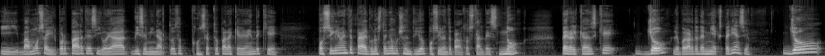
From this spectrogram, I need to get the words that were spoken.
Y vamos a ir por partes y voy a diseminar todo ese concepto para que vean de que posiblemente para algunos tenga mucho sentido, posiblemente para otros tal vez no. Pero el caso es que yo, le voy a hablar desde mi experiencia. Yo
